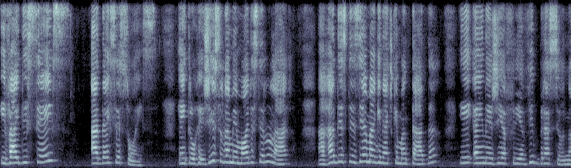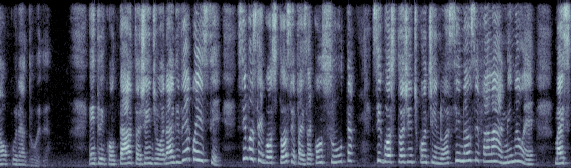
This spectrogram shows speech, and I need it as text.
e vai de seis a dez sessões, entre o registro da memória celular, a radiestesia magnética imantada e a energia fria vibracional curadora entre em contato, agende um horário e venha conhecer. Se você gostou, você faz a consulta. Se gostou, a gente continua. Se não, você fala, ah, a mim não é. Mas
